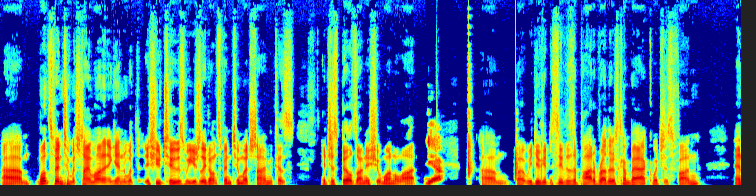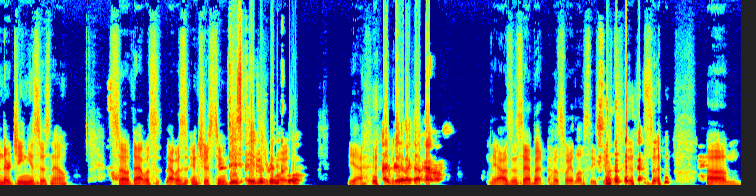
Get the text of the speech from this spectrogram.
um, won't spend too much time on it. Again, with issue twos, we usually don't spend too much time because it just builds on issue one a lot. Yeah. Um, but we do get to see the Zapata brothers come back, which is fun, and they're geniuses now. So that was that was interesting. This page was really cool. Yeah, I really like that panel. yeah. I was gonna say I bet Josue loves these scenes. Um,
